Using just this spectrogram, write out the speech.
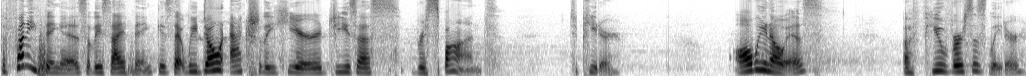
the funny thing is, at least I think, is that we don't actually hear Jesus respond to Peter. All we know is a few verses later,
